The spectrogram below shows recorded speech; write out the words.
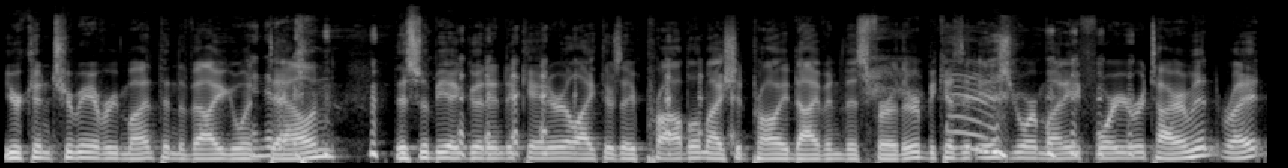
you're contributing every month and the value went down, this would be a good indicator. Like there's a problem. I should probably dive into this further because it is your money for your retirement, right?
